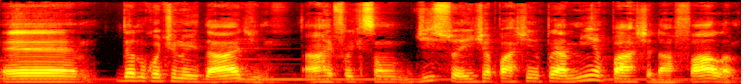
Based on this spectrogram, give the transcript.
É, dando continuidade à reflexão disso aí, já partindo para a minha parte da fala,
